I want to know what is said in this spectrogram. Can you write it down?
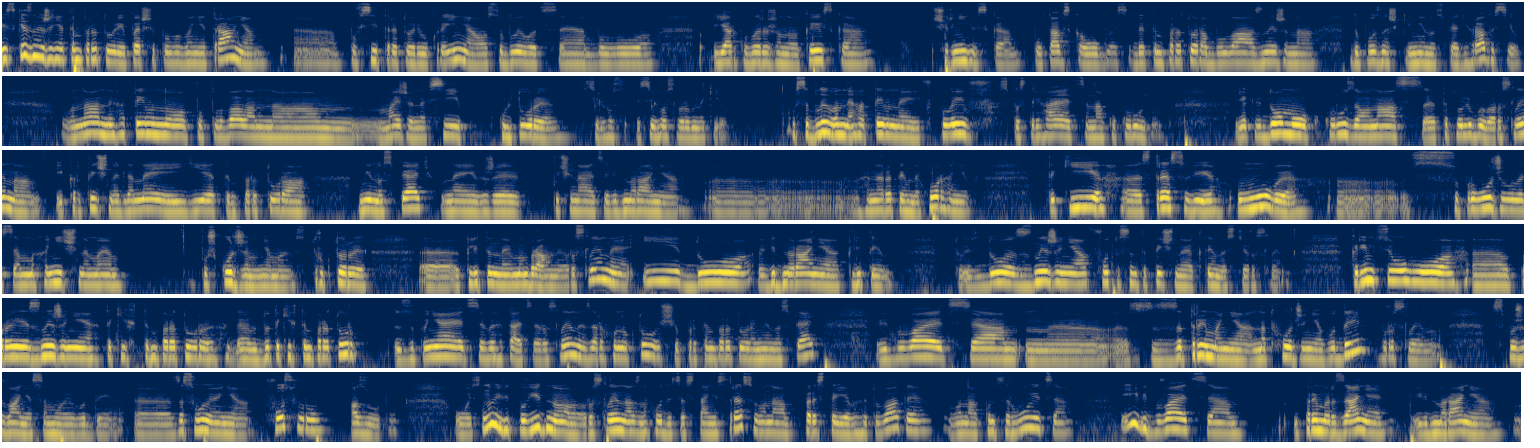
Різке зниження температури в першій половині травня е, по всій території України, а особливо це було ярко виражено Київська, Чернігівська, Полтавська область, де температура була знижена до позначки мінус 5 градусів. Вона негативно повпливала на майже на всі культури сільгос- сільгоспвиробників. Особливо негативний вплив спостерігається на кукурузу. Як відомо, кукуруза у нас е, теплолюбива рослина, і критична для неї є температура мінус 5. В неї вже починається відмирання е, генеративних органів. Такі е, стресові умови супроводжувалися механічними пошкодженнями структури клітинної мембрани рослини і до відмирання клітин, тобто до зниження фотосинтетичної активності рослин. Крім цього, е, при зниженні таких температур е, до таких температур зупиняється вегетація рослини за рахунок того, що при температурі мінус 5 відбувається е, затримання надходження води в рослину, споживання самої води, засвоєння фосфору, азоту. Ось, ну і відповідно рослина знаходиться в стані стресу, вона перестає вегетувати, вона консервується і відбувається примерзання і відмирання, е,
